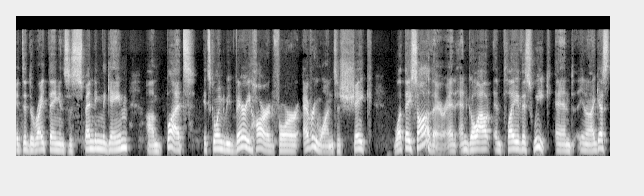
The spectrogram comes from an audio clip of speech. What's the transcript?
It did the right thing in suspending the game. Um, but it's going to be very hard for everyone to shake what they saw there and, and go out and play this week. And, you know, I guess,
